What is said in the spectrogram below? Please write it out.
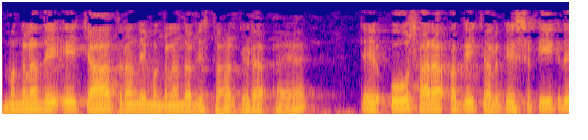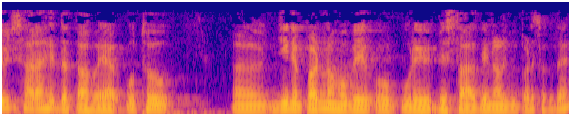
ਮੰਗਲਾਂ ਦੇ, ਇਹ ਚਾਰ ਤਰ੍ਹਾਂ ਦੇ ਮੰਗਲਾਂ ਦਾ ਵਿਸਥਾਰ ਜਿਹੜਾ ਆਇਆ, ਤੇ ਉਹ ਸਾਰਾ ਅੱਗੇ ਚੱਲ ਕੇ ਸਟੀਕ ਦੇ ਵਿੱਚ ਸਾਰਾ ਇਹ ਦਿੱਤਾ ਹੋਇਆ, ਉਥੋਂ ਜਿਹਨੇ ਪੜ੍ਹਨਾ ਹੋਵੇ ਉਹ ਪੂਰੇ ਵਿਸਤਾਰ ਦੇ ਨਾਲ ਵੀ ਪੜ੍ਹ ਸਕਦਾ ਹੈ।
